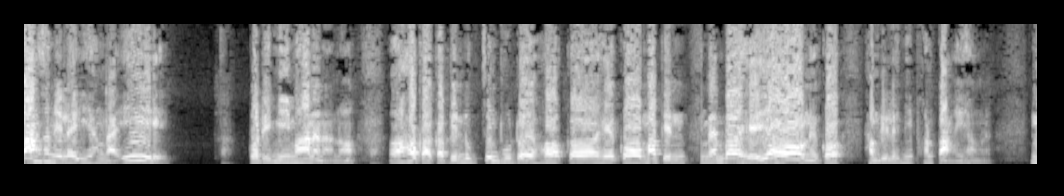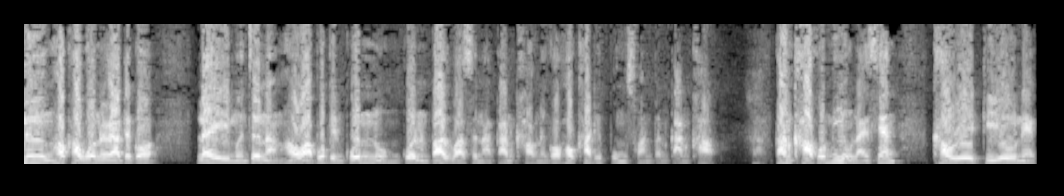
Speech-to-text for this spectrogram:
ปังสมัยไรอีหยังไหนเอ๊ครับก็ได้มีมานั่นน่ะเนาะครับเออเขาก็ก็เป็นลูกจุ้มผู้ดอยฮอกก็เฮก็มาเป็นเมมเบอร์เฮยอเนี่ยก็ทำดีเลยมีพ่นปังอีหยังน่ะหนึ่งเขาเขาวนเวลาแต่ก็เลยเหมือนเจ้าหนังเขาว่าพวกเป็นก้นหนุ่มก้นป้าวาสนาการข่าวเนี่ยก็เขาขาดได้ปรุงสอนเป็นการข่าวครับการข่าวก็มีอยู่หลายเส้น ข่าวเรดิโอเนี่ย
